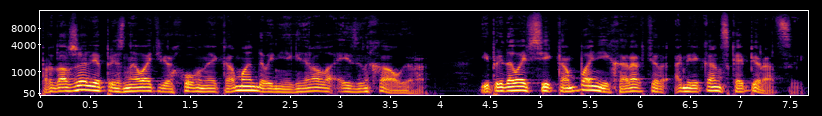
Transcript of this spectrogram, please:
продолжали признавать верховное командование генерала Эйзенхауэра и придавать всей кампании характер американской операции.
